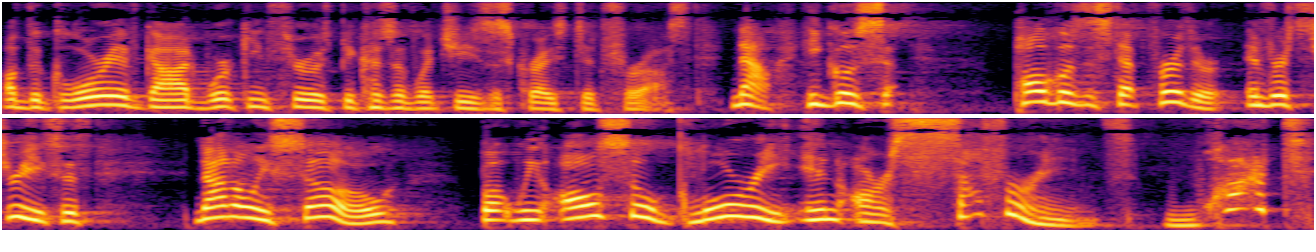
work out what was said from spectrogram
of the glory of God working through us because of what Jesus Christ did for us. Now, he goes, Paul goes a step further. In verse 3, he says, Not only so, but we also glory in our sufferings. What?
